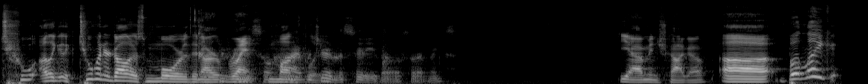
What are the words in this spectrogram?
two like, like two hundred dollars more than our rent so high, monthly. but you're in the city though, so that makes. Yeah, I'm in Chicago. Uh, but like,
